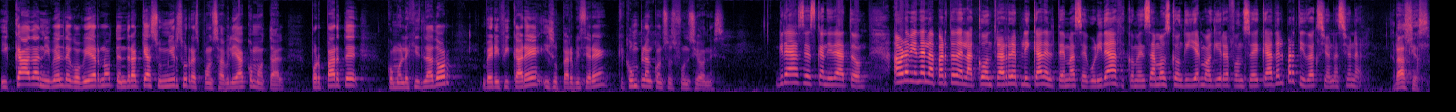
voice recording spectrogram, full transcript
y cada nivel de gobierno tendrá que asumir su responsabilidad como tal. Por parte, como legislador, verificaré y supervisaré que cumplan con sus funciones. Gracias, candidato. Ahora viene la parte de la contrarréplica del tema seguridad. Comenzamos con Guillermo Aguirre Fonseca del Partido Acción Nacional. Gracias.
